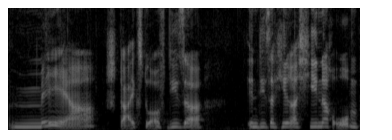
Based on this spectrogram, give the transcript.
mehr steigst du auf dieser, in dieser Hierarchie nach oben.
